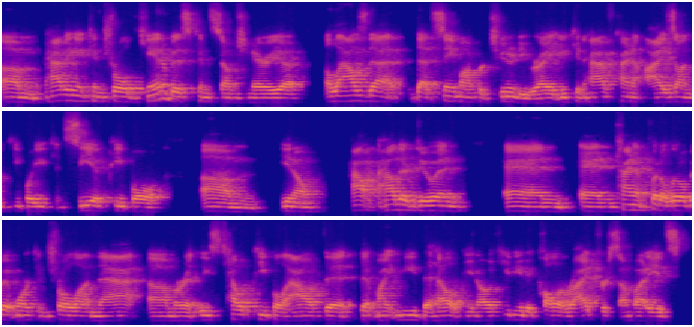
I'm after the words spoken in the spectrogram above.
um, having a controlled cannabis consumption area allows that that same opportunity right? You can have kind of eyes on people. You can see if people um, you know how how they're doing and and kind of put a little bit more control on that um, or at least help people out that that might need the help you know if you need to call a ride for somebody it's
